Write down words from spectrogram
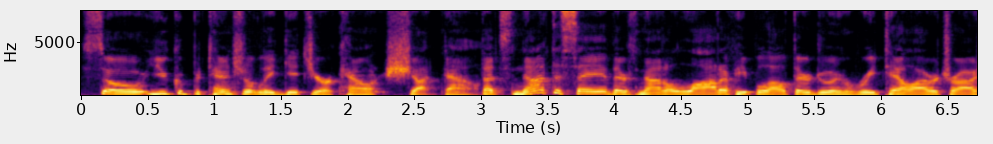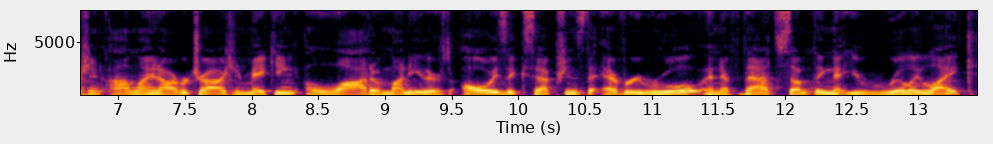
So you could potentially get your account shut down. That's not to say there's not a lot of people out there doing retail arbitrage and online arbitrage and making a lot of money. There's always exceptions to every rule. And if that's something that you really like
